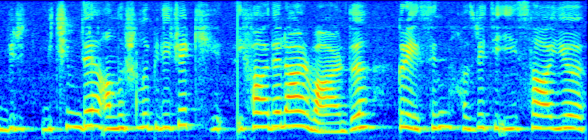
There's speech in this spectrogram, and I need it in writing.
bir biçimde anlaşılabilecek ifadeler vardı. Grace'in Hazreti İsa'yı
